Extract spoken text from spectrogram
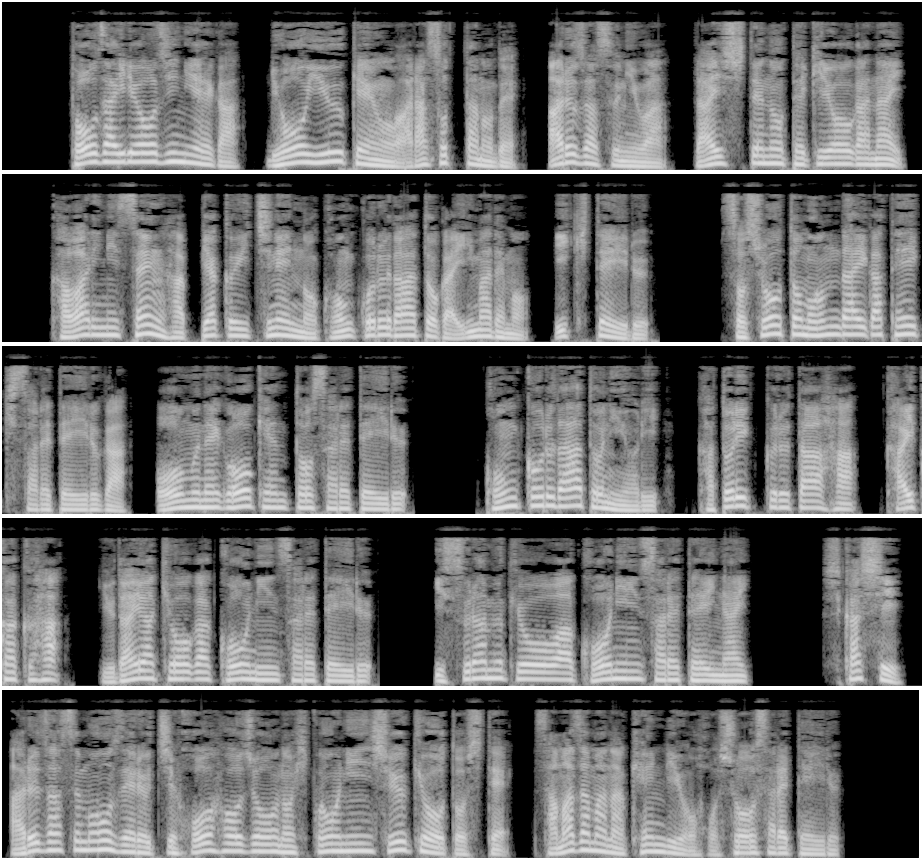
東西両陣営が領有権を争ったので、アルザスには来しての適用がない。代わりに1801年のコンコルダートが今でも生きている。訴訟と問題が提起されているが、おおむね合憲とされている。コンコルダートにより、カトリックルター派、改革派、ユダヤ教が公認されている。イスラム教は公認されていない。しかし、アルザスモーゼル地方法上の非公認宗教として、様々な権利を保障されている。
